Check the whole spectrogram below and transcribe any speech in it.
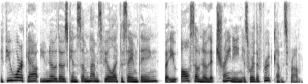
If you work out, you know those can sometimes feel like the same thing, but you also know that training is where the fruit comes from.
